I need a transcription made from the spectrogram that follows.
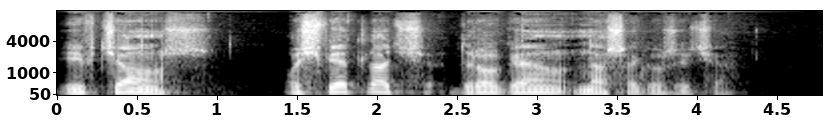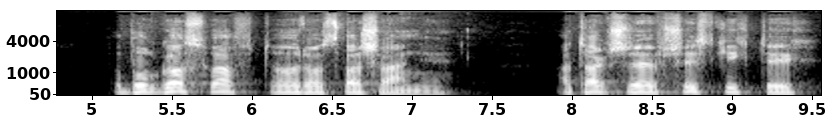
i wciąż oświetlać drogę naszego życia. Pobłogosław to rozważanie, a także wszystkich tych,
